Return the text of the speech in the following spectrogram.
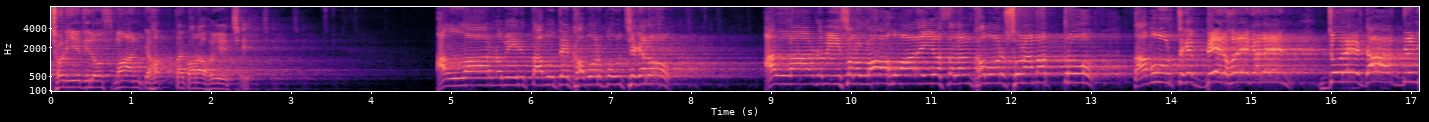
ছড়িয়ে দিল ওসমানকে হত্যা করা হয়েছে। আল্লাহর নবীর তাবুতে খবর পৌঁছে গেল। আল্লাহর নবী সাল্লাম খবর শোনা মাত্র। তাবুর থেকে বের হয়ে গেলেন। জোরে ডাক দিলেন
